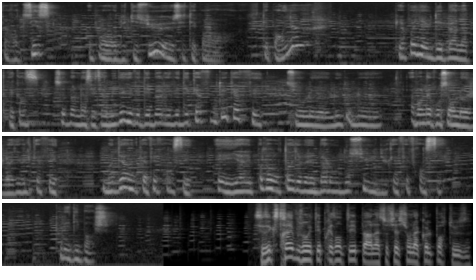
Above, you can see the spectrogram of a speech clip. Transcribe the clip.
46. Et pour avoir du tissu, euh, c'était pas, c'était pas rien. Puis après, il y a eu des balles après. Quand ce bal-là s'est terminé, il y avait des balles, il y avait des cafés, deux cafés sur le, avant la grosse horloge. Là, il y avait le café moderne le café français. Et il y avait, pendant longtemps, il y avait un bal au-dessus du café français, tous les dimanches. Ces extraits vous ont été présentés par l'association La Colporteuse,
